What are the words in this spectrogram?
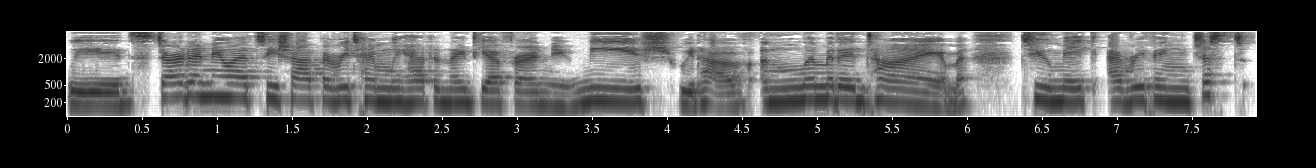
We'd start a new Etsy shop every time we had an idea for a new niche. We'd have unlimited time to make everything just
